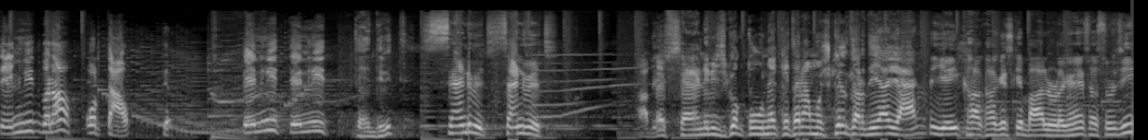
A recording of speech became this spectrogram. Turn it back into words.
तेनवीत बनाओ और ताओ। तेनवीत तेनवीत सैंडविच सैंडविच सैंडविच अबे सैंडविच को तूने कितना मुश्किल कर दिया यार। यही खा खा के इसके बाल उड़ गए ससुर जी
